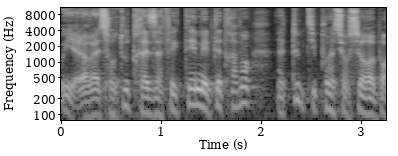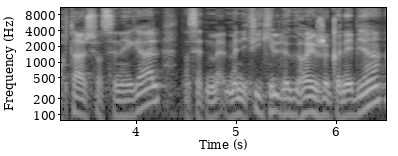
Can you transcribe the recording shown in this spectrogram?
Oui, alors elles sont toutes très affectées, mais peut-être avant, un tout petit point sur ce reportage sur le Sénégal, dans cette magnifique île de Gorée que je connais bien,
